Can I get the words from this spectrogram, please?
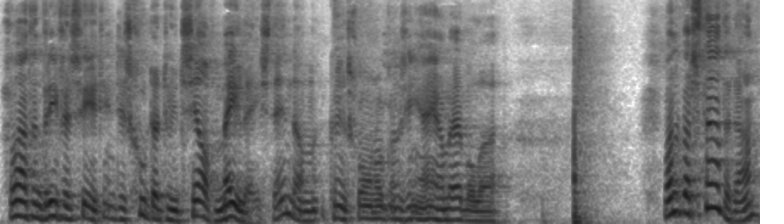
Gelaten 3 vers 14. Het is goed dat u het zelf meeleest. Hè? Dan kun je het gewoon ook eens in je eigen Bijbel... Uh... Want wat staat er dan?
